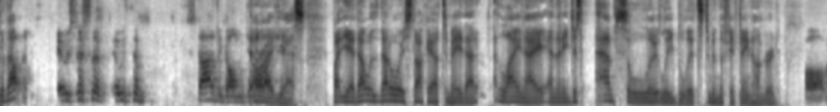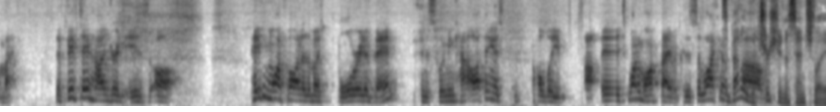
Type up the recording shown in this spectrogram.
but that, It was just the. It was the start of the golden oh generation. yes, but yeah, that was that always stuck out to me. That lane A, and then he just absolutely blitzed him in the 1500. Oh mate, the fifteen hundred is oh. People might find it the most boring event in the swimming car. I think it's probably uh, it's one of my favorite because it's like It's a battle of um, attrition, essentially.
